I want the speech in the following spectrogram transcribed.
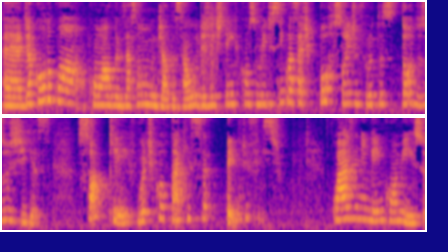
é, de acordo com a, com a Organização Mundial da Saúde, a gente tem que consumir de 5 a 7 porções de frutas todos os dias. Só que, vou te contar que isso é bem difícil. Quase ninguém come isso.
